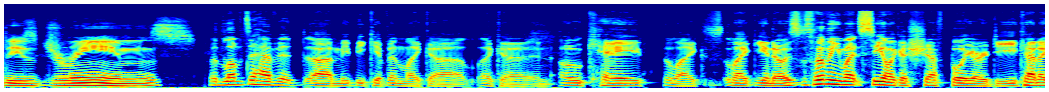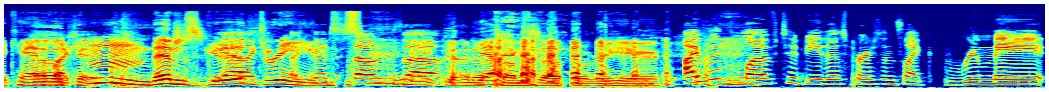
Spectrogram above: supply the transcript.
These dreams. I'd love to have it uh, maybe given like a like a an okay like like you know something you might see in like a Chef Boyardee kind of can of like Okay. mmm them's good yeah, like dreams. A good thumbs up. Giving a Yeah. thumbs up over here. I would love to be this person's like roommate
